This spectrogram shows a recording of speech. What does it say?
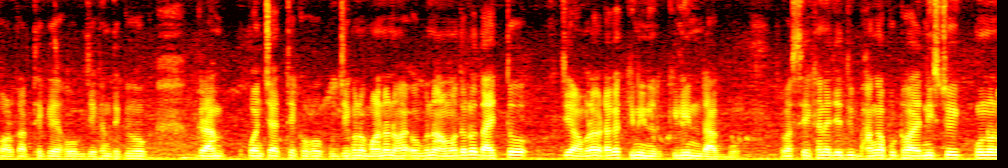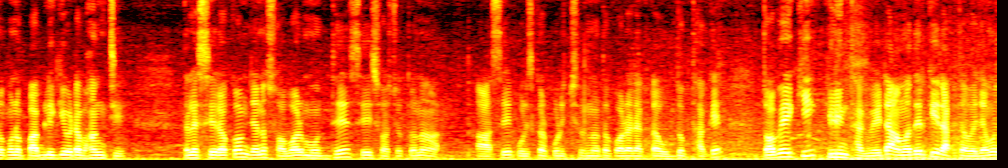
সরকার থেকে হোক, যেখান থেকে হোক, গ্রাম পঞ্চায়েত থেকে হোক, যেগুলো বানানো হয়, ওগুলো আমাদেরও দায়িত্ব যে আমরা ওটাকে ক্লিন ক্লিন রাখব। এবার সেখানে যদি ভাঙাপুট হয়, নিশ্চয়ই কোনো না কোনো পাবলিকই ওটা ভাঙছে। তাহলে সেরকম যেন সবার মধ্যে সেই সচেতনা আসে, পরিষ্কার পরিচ্ছন্নতা করার একটা উদ্যোগ থাকে। তবেই কি ক্লিন থাকবে, এটা আমাদেরকেই রাখতে হবে। যেমন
